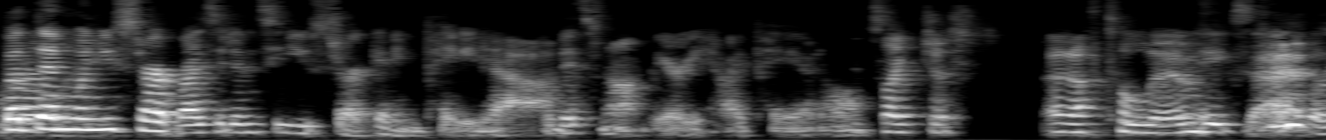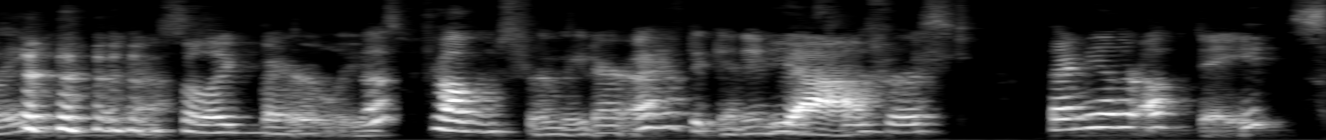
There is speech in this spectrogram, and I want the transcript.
But then when you start residency, you start getting paid. Yeah. But it's not very high pay at all. It's like just enough to live. Exactly. Yeah. so, like, barely. Those problems for later. I have to get in Yeah. first. Are there any other updates?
